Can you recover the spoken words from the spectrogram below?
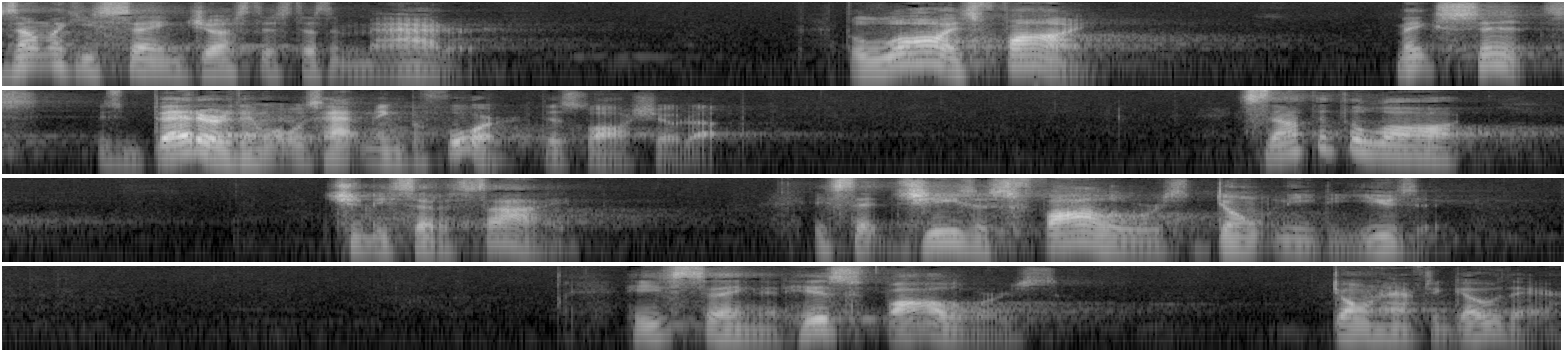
It's not like he's saying justice doesn't matter. The law is fine, makes sense, is better than what was happening before this law showed up. It's not that the law should be set aside. It's that Jesus' followers don't need to use it. He's saying that his followers don't have to go there.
